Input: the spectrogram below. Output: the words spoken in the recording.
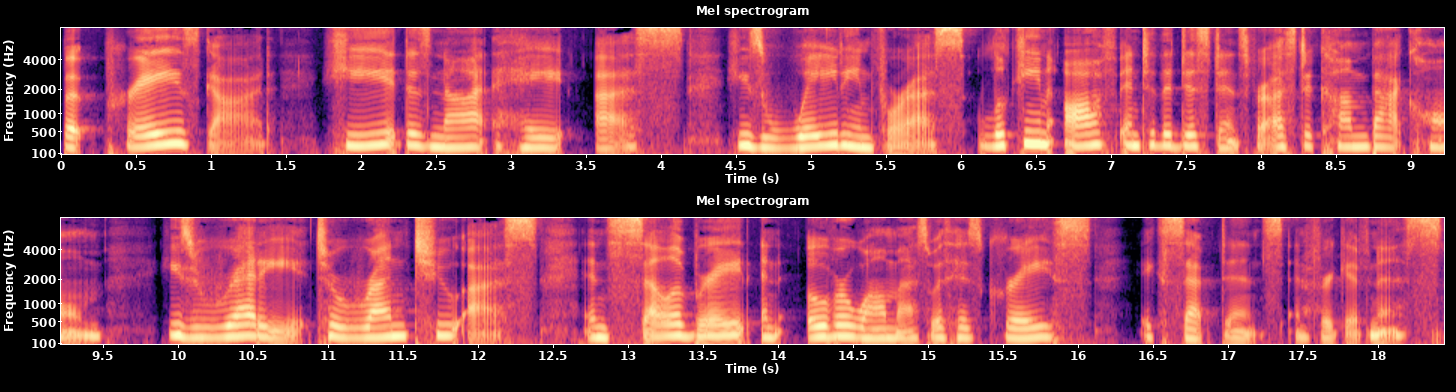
But praise God, He does not hate us. He's waiting for us, looking off into the distance for us to come back home. He's ready to run to us and celebrate and overwhelm us with His grace, acceptance, and forgiveness.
